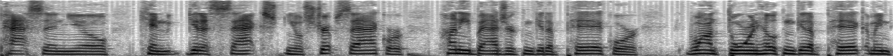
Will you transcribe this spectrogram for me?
Kpassagnon can get a sack, you know, strip sack, or Honey Badger can get a pick, or Juan Thornhill can get a pick? I mean,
